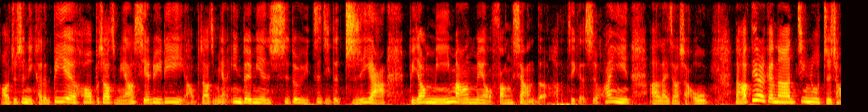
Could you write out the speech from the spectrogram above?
哦，就是你可能毕业后不知道怎么样写履历，好，不知道怎么样应对面试，对于自己的职涯比较迷茫没有方向的，好，这个是欢迎啊来找小屋。然后第二个呢，进入职场。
